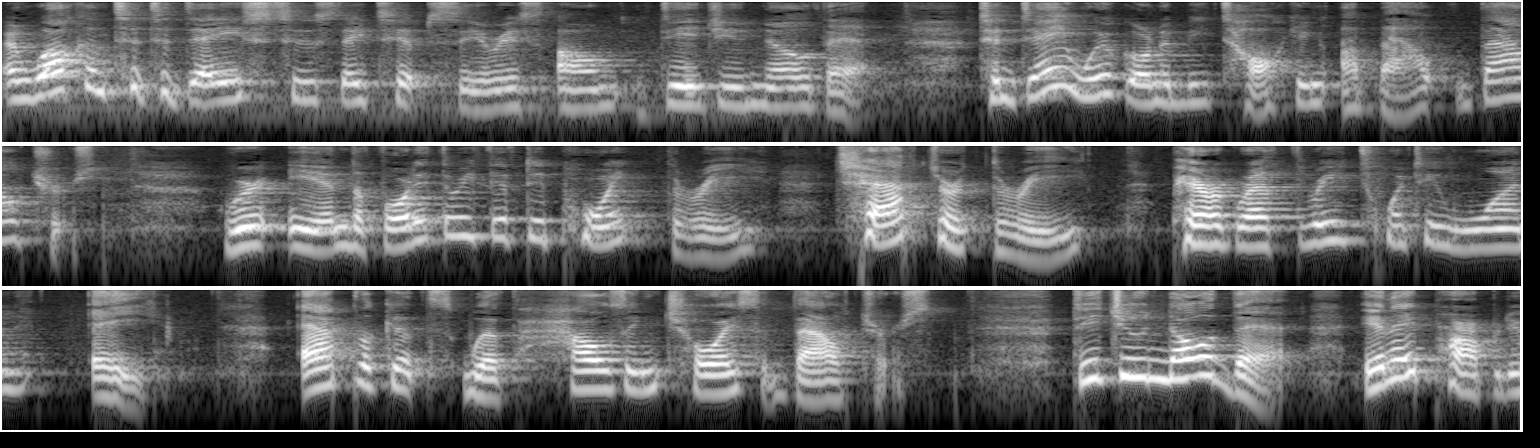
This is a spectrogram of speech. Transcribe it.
and welcome to today's Tuesday Tip series on Did You Know That? Today we're going to be talking about vouchers. We're in the 4350.3, Chapter 3, Paragraph 321A Applicants with Housing Choice Vouchers. Did you know that in a property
